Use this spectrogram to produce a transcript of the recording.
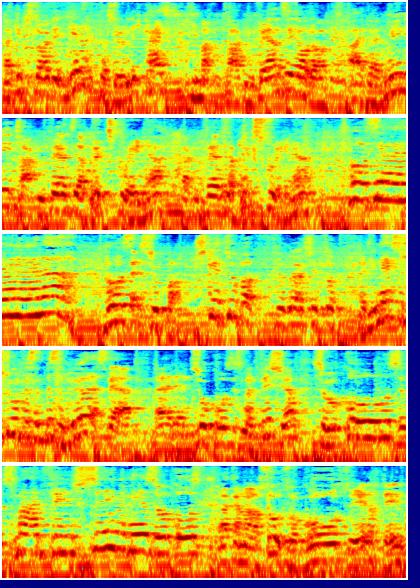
Da gibt es Leute, je nach Persönlichkeit, die machen, trag den Fernseher oder iPad Mini, trag den Fernseher, Big Screen, ja. Trag den Fernseher, Big Screen, ja. Hosanna! Hosanna, super. Das geht super für Worship. So. Die nächste Stufe ist ein bisschen höher, das wäre, äh, denn so groß ist mein Fisch, ja. So groß ist mein Fisch, sing mit mir so groß. Da kann man auch so, so groß, je nachdem,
